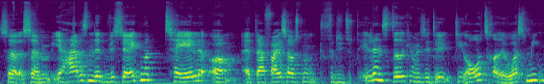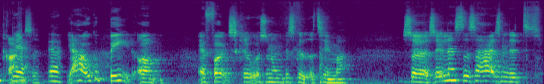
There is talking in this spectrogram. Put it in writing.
så, så jeg har det sådan lidt, hvis jeg ikke må tale om, at der er faktisk også nogle, fordi et eller andet sted kan man sige, det, de overtræder jo også min grænse. Ja, ja. Jeg har jo ikke bedt om, at folk skriver sådan nogle beskeder til mig. Så, så et eller andet sted, så har jeg sådan lidt,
